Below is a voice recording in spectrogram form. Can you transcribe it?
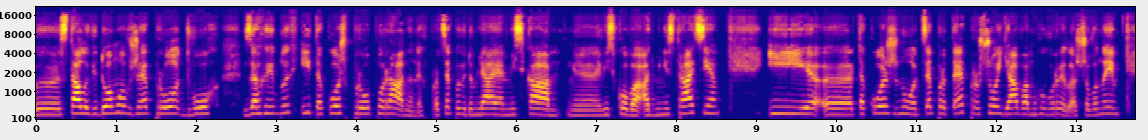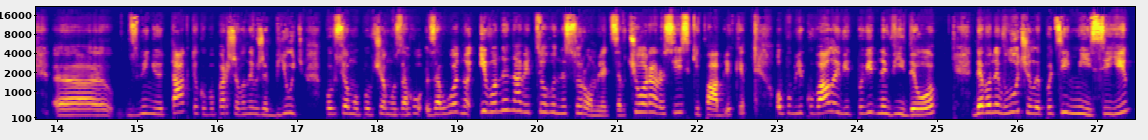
е, стало відомо вже про двох загиблих і також про поранених. Про це повідомляє міська е, військова адміністрація. І також ну, це про те, про що я вам говорила, що вони змінюють тактику. По-перше, вони вже б'ють по всьому, по чому завгодно, і вони навіть цього не соромляться. Вчора російські пабліки опублікували відповідне відео, де вони влучили по цій місії.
